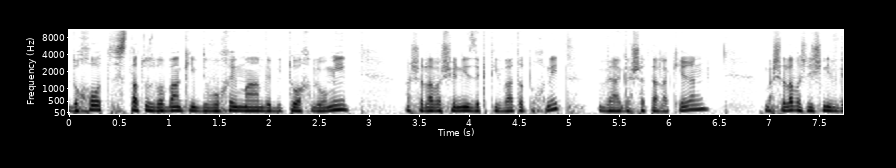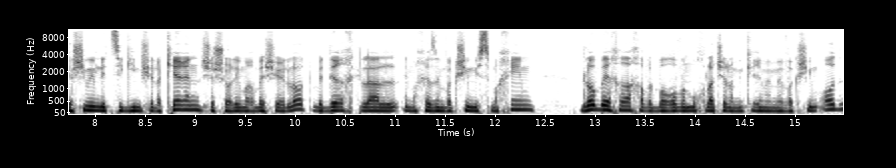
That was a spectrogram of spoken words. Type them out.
דוחות, סטטוס בבנקים, דיווחי מע"מ וביטוח לאומי. השלב השני זה כתיבת התוכנית והגשתה לקרן. בשלב השלישי נפגשים עם נציגים של הקרן, ששואלים הרבה שאלות. בדרך כלל הם אחרי זה מבקשים מסמכים, לא בהכרח, אבל ברוב המוחלט של המקרים הם מבקשים עוד.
